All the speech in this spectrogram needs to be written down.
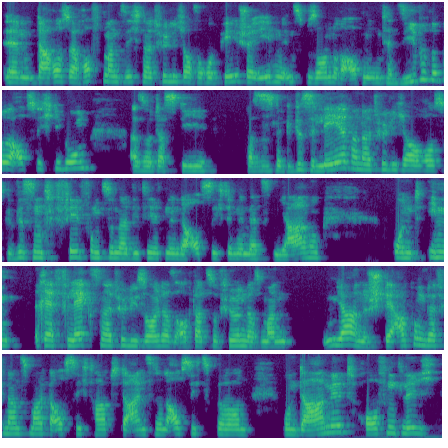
Ähm, daraus erhofft man sich natürlich auf europäischer Ebene insbesondere auch eine intensivere Beaufsichtigung, also dass die das ist eine gewisse Lehre natürlich auch aus gewissen Fehlfunktionalitäten in der Aufsicht in den letzten Jahren. Und im Reflex natürlich soll das auch dazu führen, dass man ja eine Stärkung der Finanzmarktaufsicht hat, der einzelnen Aufsichtsbehörden und damit hoffentlich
